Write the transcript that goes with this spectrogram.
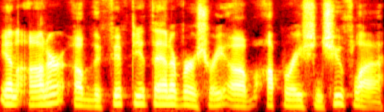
in honor of the 50th anniversary of Operation Shufly,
